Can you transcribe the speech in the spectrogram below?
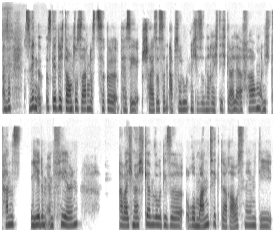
Also deswegen, es geht nicht darum zu sagen, dass Zirkel per se scheiße sind, absolut nicht. Es ist eine richtig geile Erfahrung und ich kann es jedem empfehlen. Aber ich möchte gern so diese Romantik da rausnehmen, die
